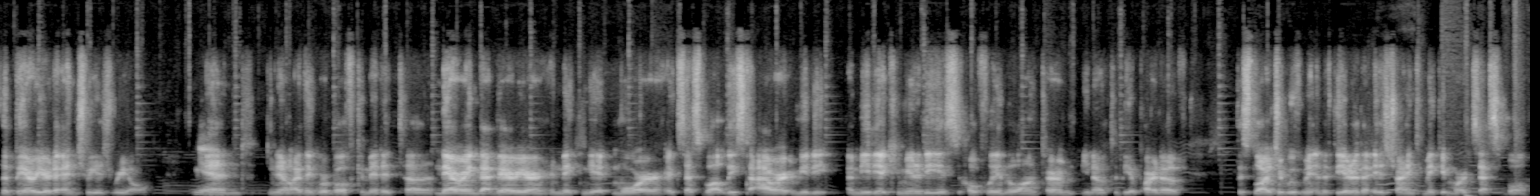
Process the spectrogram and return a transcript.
the barrier to entry is real. Yeah. And, you know, I think we're both committed to narrowing that barrier and making it more accessible, at least to our immediate, immediate communities, hopefully in the long term, you know, to be a part of this larger movement in the theater that is trying to make it more accessible.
